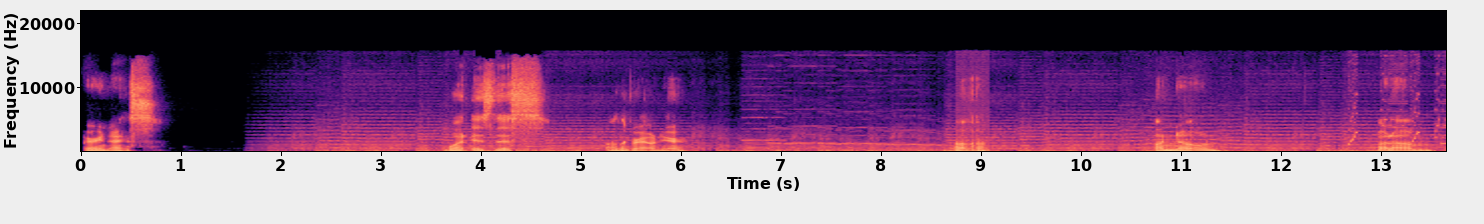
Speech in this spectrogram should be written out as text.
Very nice. What is this on the ground here? Huh. Unknown. But, um.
